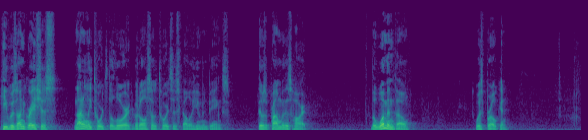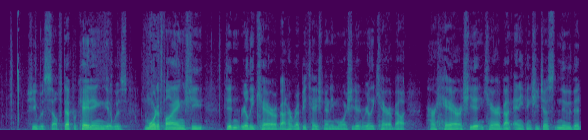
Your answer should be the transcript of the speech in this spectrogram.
He was ungracious not only towards the Lord, but also towards his fellow human beings. There was a problem with his heart. The woman, though, was broken. She was self deprecating, it was mortifying. She didn't really care about her reputation anymore. She didn't really care about her hair. She didn't care about anything. She just knew that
